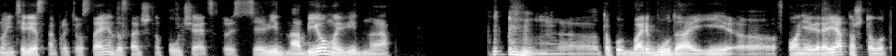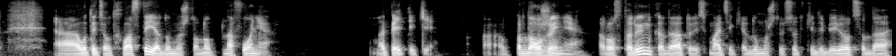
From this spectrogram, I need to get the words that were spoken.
ну, интересное противостояние достаточно получается. То есть видно объемы, видно такую борьбу, да, и э, вполне вероятно, что вот, э, вот эти вот хвосты, я думаю, что, ну, на фоне, опять-таки, а, продолжение роста рынка, да, то есть матик, я думаю, что все-таки доберется до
